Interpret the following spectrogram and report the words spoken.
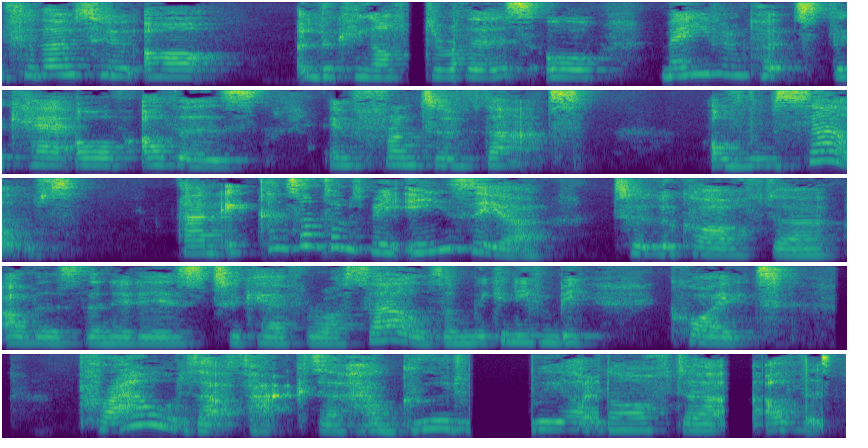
for those who are looking after others or may even put the care of others in front of that of themselves. And it can sometimes be easier to look after others than it is to care for ourselves. And we can even be quite proud of that fact of how good we are after others.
